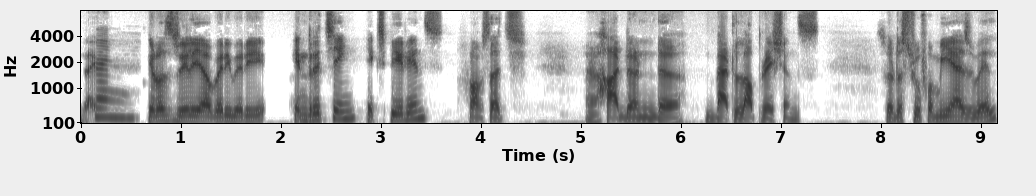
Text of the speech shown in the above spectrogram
Right? Mm. It was really a very, very enriching experience from such uh, hardened uh, battle operations. So it was true for me as well.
